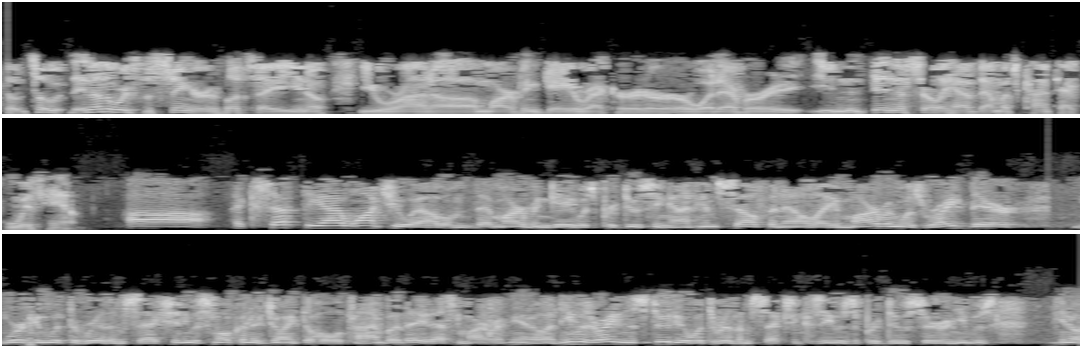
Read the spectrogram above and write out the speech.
So, so in other words, the singer, let's say, you know, you were on a, a Marvin Gaye record or, or whatever, you didn't necessarily have that much contact with him. Uh, except the I Want You album that Marvin Gaye was producing on himself in LA. Marvin was right there working with the rhythm section. He was smoking a joint the whole time, but hey, that's Marvin, you know, and he was right in the studio with the rhythm section because he was a producer and he was, you know,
